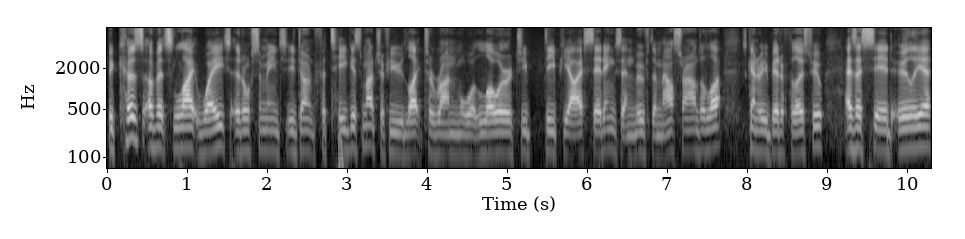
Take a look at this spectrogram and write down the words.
because of its light weight, it also means you don't fatigue as much. If you like to run more lower G DPI settings and move the mouse around a lot, it's going to be better for those people. As I said earlier,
